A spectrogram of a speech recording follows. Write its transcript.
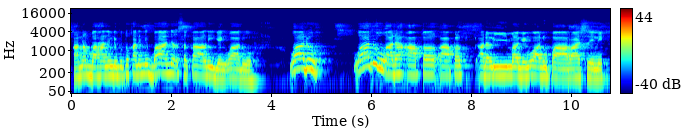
Karena bahan yang dibutuhkan ini banyak sekali geng. Waduh. Waduh. Waduh ada apel apel ada lima geng. Waduh parah sini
